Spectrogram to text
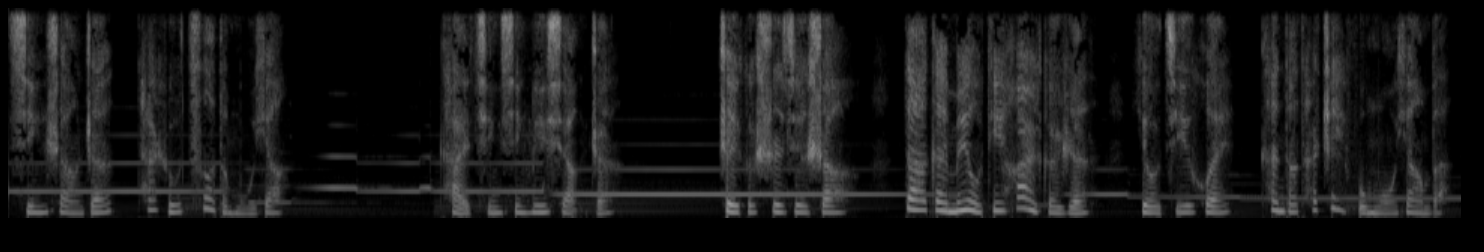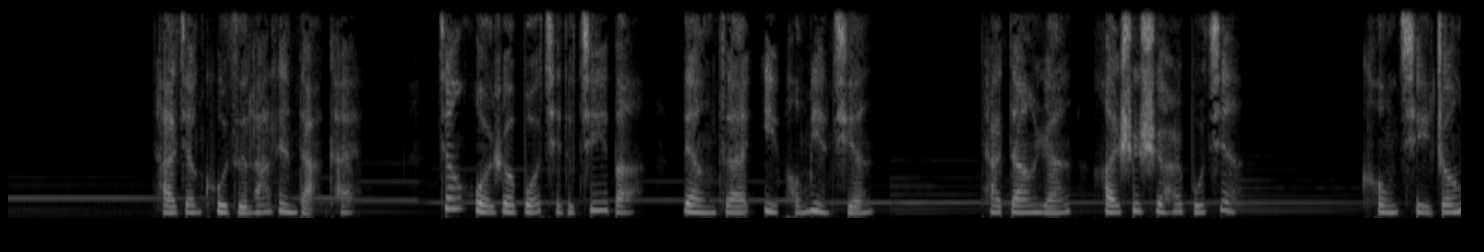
欣赏着他如厕的模样。凯晴心里想着，这个世界上大概没有第二个人有机会。看到他这副模样吧。他将裤子拉链打开，将火热勃起的鸡巴晾在一鹏面前，他当然还是视而不见。空气中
